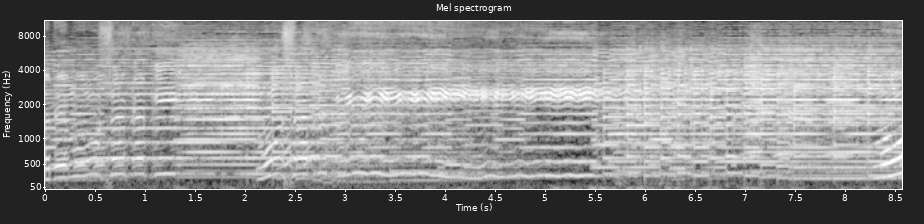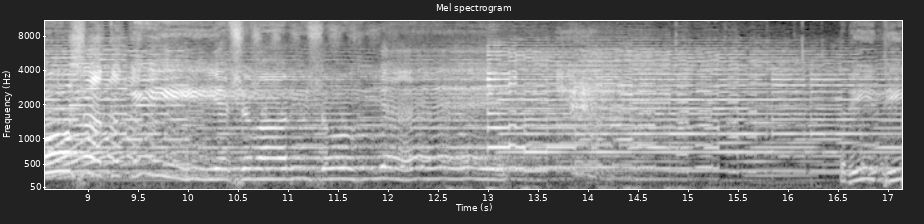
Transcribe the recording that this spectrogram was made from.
અરે મૂસક કી મૂસક કી મૂસક કી યશવારી શોભિયે રીધિ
